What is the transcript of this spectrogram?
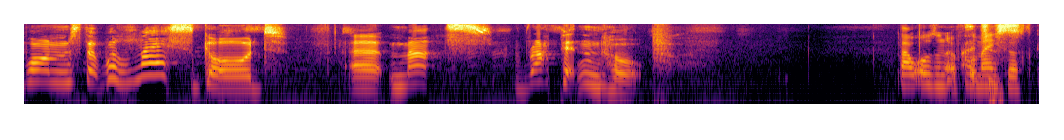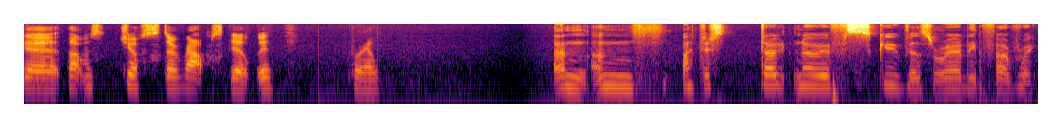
ones that were less good, uh, Matt's Wrap It in Hope. That wasn't a flamenco just- skirt. That was just a wrap skirt with frill. And and I just don't know if scuba's really the fabric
